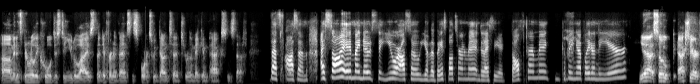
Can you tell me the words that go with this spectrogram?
Um, and it's been really cool just to utilize the different events and sports we've done to, to really make impacts and stuff. That's awesome. I saw in my notes that you are also you have a baseball tournament. And did I see a golf tournament coming up later in the year? Yeah. So actually, our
